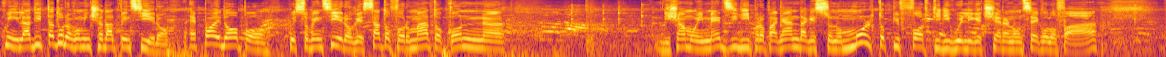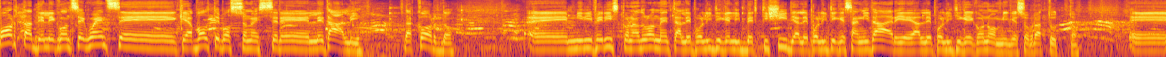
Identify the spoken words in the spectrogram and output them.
Quindi la dittatura comincia dal pensiero e poi dopo questo pensiero che è stato formato con diciamo, i mezzi di propaganda che sono molto più forti di quelli che c'erano un secolo fa, porta a delle conseguenze che a volte possono essere letali, d'accordo? Eh, mi riferisco naturalmente alle politiche liberticide, alle politiche sanitarie e alle politiche economiche soprattutto. Eh,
